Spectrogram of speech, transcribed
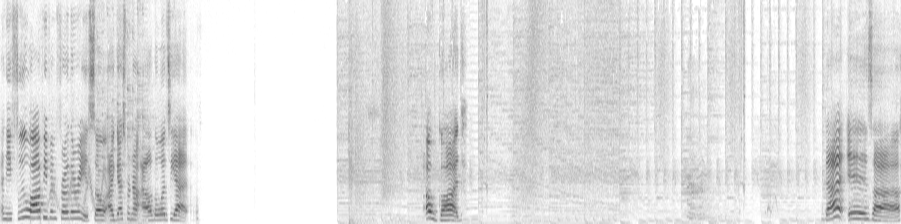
And he flew off even further east, so I guess we're not out of the woods yet. Oh god. That is, uh...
